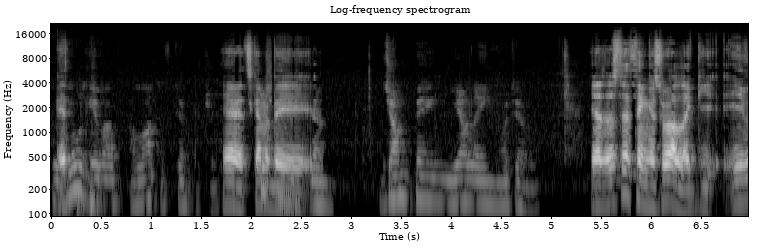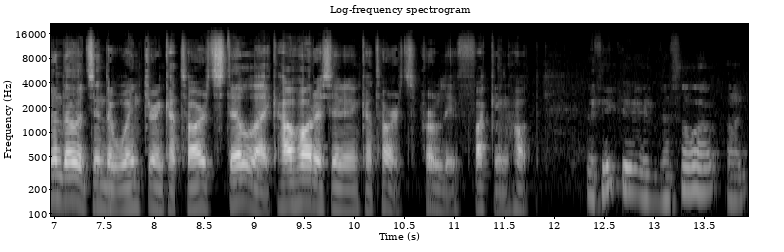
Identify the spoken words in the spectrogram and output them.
Because It- they will give up a lot of temperature. Yeah, it's gonna especially be jumping, yelling, whatever. Yeah, that's the thing as well. Like, even though it's in the winter in Qatar, it's still like, how hot is it in Qatar? It's probably fucking hot. I think uh, about like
